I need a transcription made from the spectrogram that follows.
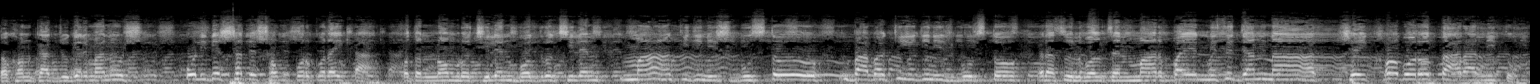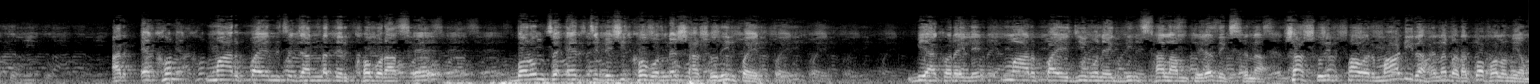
তখনকার যুগের মানুষ সাথে সম্পর্ক রাইখা, কত নম্র ছিলেন, ভদ্র ছিলেন। মা কি জিনিস বুঝতো? বাবা কি জিনিস বুঝতো? রাসুল বলছেন, মার পায়ের নিচে জান্নাত, সেই খবরও তারা নিত। আর এখন মার পায়ের নিচে জান্নাতের খবর আছে, বরঞ্চ এর চেয়ে বেশি খবর নেই শাশুড়ির পায়ের পায়ে। বিয়া করাইলে মার পায়ে জীবনে একদিন সালাম কইরা দেখছে না। শাশুড়ির পাওয়ার মাডি রাখে না বেটা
